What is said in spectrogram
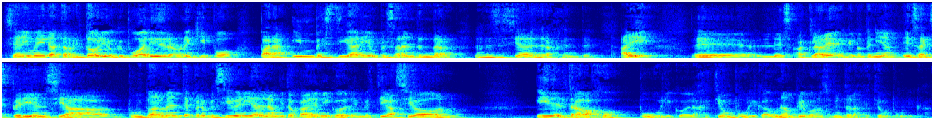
se anime a ir a territorio, que pueda liderar un equipo para investigar y empezar a entender las necesidades de la gente. Ahí eh, les aclaré que no tenía esa experiencia puntualmente, pero que sí venía del ámbito académico, de la investigación y del trabajo público, de la gestión pública, de un amplio conocimiento de la gestión pública.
